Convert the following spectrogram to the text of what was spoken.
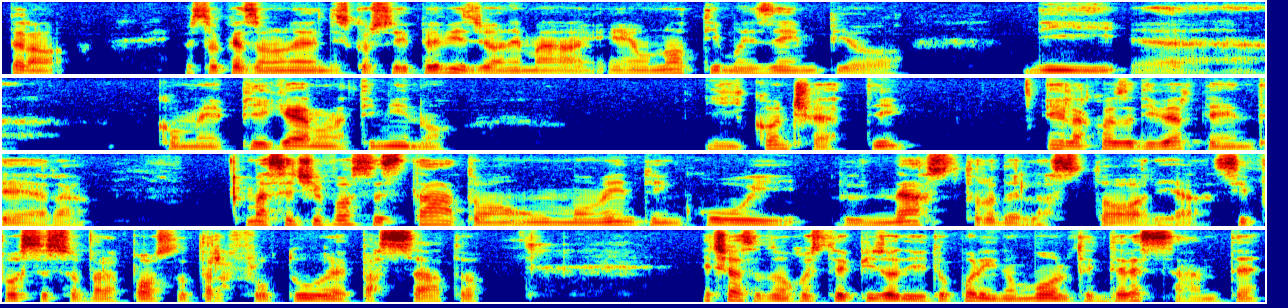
Però in questo caso non è un discorso di previsione, ma è un ottimo esempio di eh, come piegare un attimino i concetti e la cosa divertente era ma se ci fosse stato un momento in cui il nastro della storia si fosse sovrapposto tra futuro e passato e c'è stato questo episodio di Topolino molto interessante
